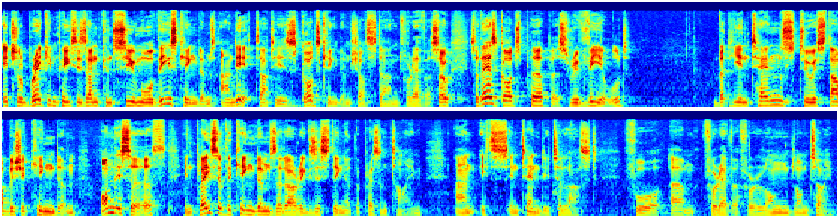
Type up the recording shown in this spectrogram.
it shall break in pieces and consume all these kingdoms, and it, that is God's kingdom, shall stand forever. So, so there's God's purpose revealed that he intends to establish a kingdom on this earth in place of the kingdoms that are existing at the present time, and it's intended to last for um, forever, for a long, long time.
